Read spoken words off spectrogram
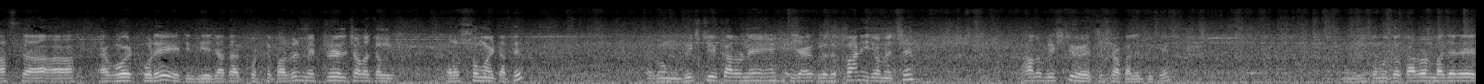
রাস্তা অ্যাভয়েড করে এটি দিয়ে যাতায়াত করতে পারবেন। মেট্রো রেল চলাচল করার সময়টাতে। এবং বৃষ্টির কারণে এই জায়গাগুলোতে পানি জমেছে। ভালো বৃষ্টি হয়েছে সকালের দিকে। রীতিমতো কারণ বাজারের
